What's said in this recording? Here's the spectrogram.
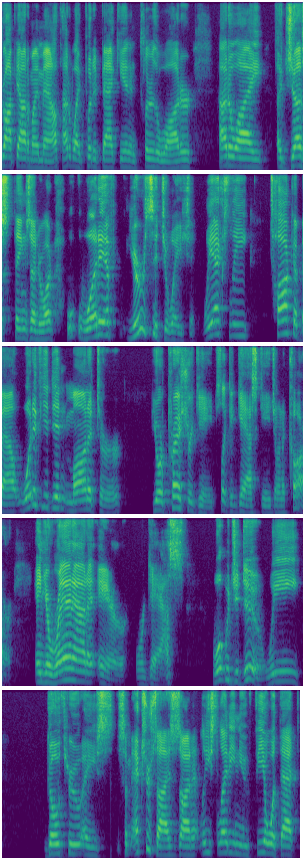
dropped out of my mouth? How do I put it back in and clear the water? How do I adjust things underwater? What if your situation? We actually talk about what if you didn't monitor your pressure gauge, like a gas gauge on a car, and you ran out of air or gas? What would you do? We go through a, some exercises on at least letting you feel what that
